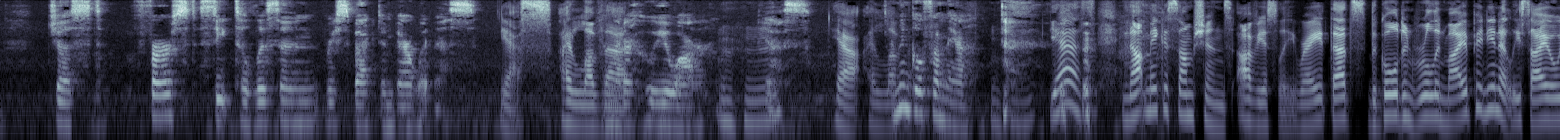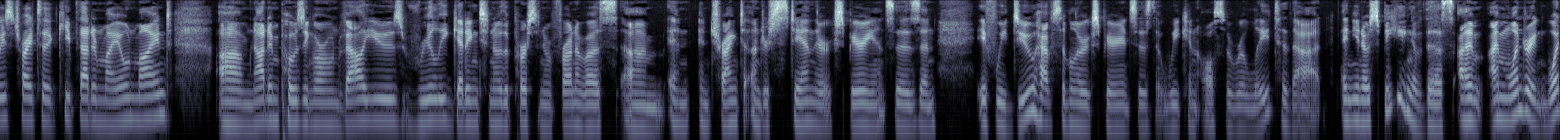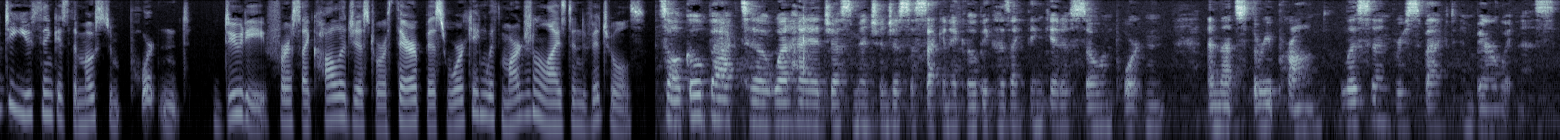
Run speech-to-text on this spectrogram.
just first seek to listen, respect, and bear witness. Yes, I love that. No matter who you are. Mhm. Yes. Yeah, I love And then go from there. Mhm. yes, not make assumptions, obviously, right? That's the golden rule, in my opinion. At least I always try to keep that in my own mind, um, not imposing our own values, really getting to know the person in front of us um, and, and trying to understand their experiences. And if we do have similar experiences, that we can also relate to that. And, you know, speaking of this, I'm, I'm wondering, what do you think is the most important duty for a psychologist or a therapist working with marginalized individuals? So I'll go back to what I had just mentioned just a second ago because I think it is so important. And that's three pronged listen, respect, and bear witness.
